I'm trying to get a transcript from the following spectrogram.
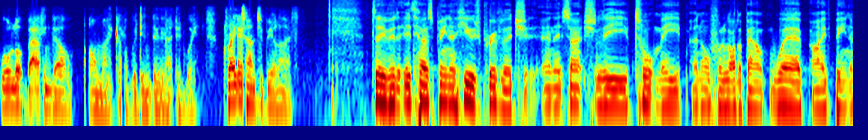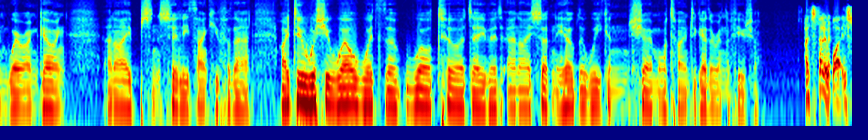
we'll look back and go, "Oh my God, we didn't do that, did we?" Great time to be alive. David, it has been a huge privilege, and it's actually taught me an awful lot about where I've been and where I'm going, and I sincerely thank you for that. I do wish you well with the world tour, David, and I certainly hope that we can share more time together in the future. I tell you what, it's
